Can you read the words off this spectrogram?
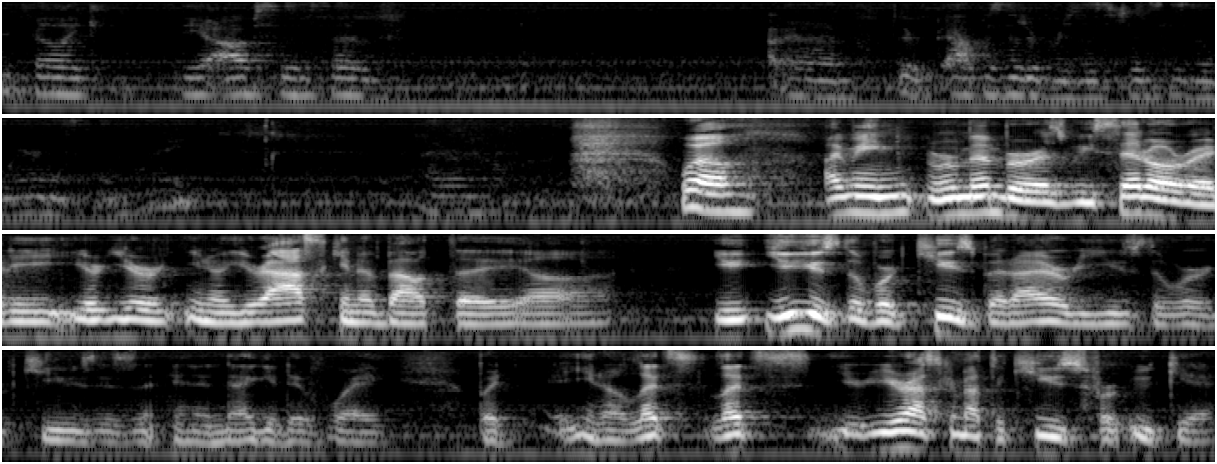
I feel like the absence of uh, the opposite of resistance is awareness in a way. I don't know. Well, I mean, remember, as we said already, you're, you're, you know, you're asking about the, uh, you, you use the word cues, but I already used the word cues as a, in a negative way. But you know, let's let's you're asking about the cues for uke,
